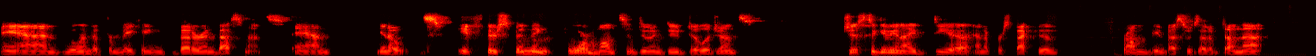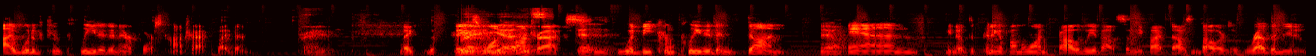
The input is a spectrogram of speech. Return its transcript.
and we'll end up for making better investments. And you know, if they're spending four months in doing due diligence, just to give you an idea and a perspective from the investors that have done that, I would have completed an Air Force contract by then. Right. Like the phase right, one yeah, contracts and, would be completed and done. Yeah. And, you know, depending upon the one, probably about $75,000 of revenue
